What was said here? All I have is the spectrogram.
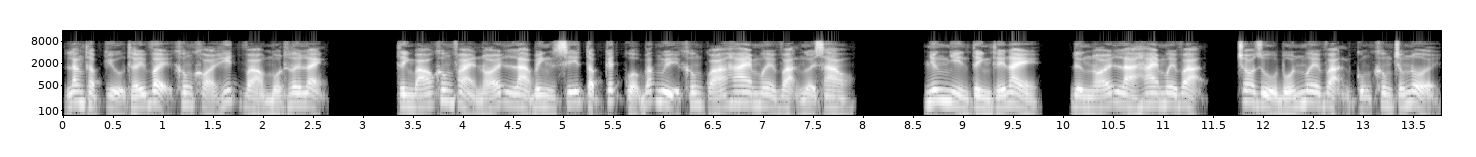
Lăng thập cửu thấy vậy không khỏi hít vào một hơi lạnh. Tình báo không phải nói là binh sĩ tập kết của Bắc Ngụy không quá hai mươi vạn người sao. Nhưng nhìn tình thế này, đừng nói là hai mươi vạn, cho dù bốn mươi vạn cũng không chống nổi.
